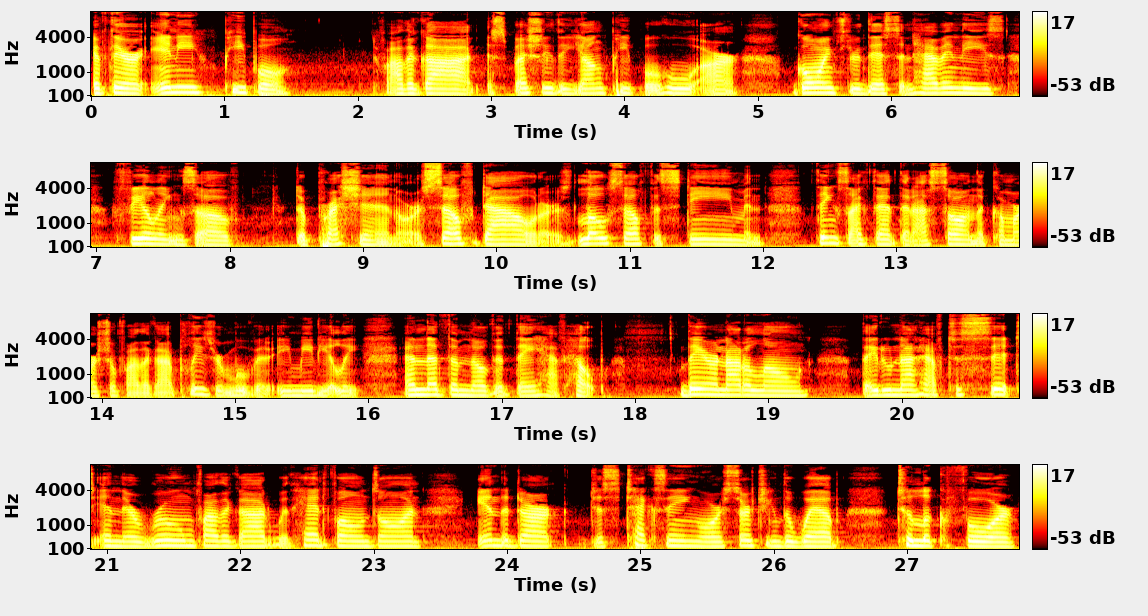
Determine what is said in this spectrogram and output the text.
If there are any people, Father God, especially the young people who are going through this and having these feelings of depression or self doubt or low self esteem and things like that that I saw in the commercial, Father God, please remove it immediately and let them know that they have help. They are not alone. They do not have to sit in their room, Father God, with headphones on in the dark, just texting or searching the web to look for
